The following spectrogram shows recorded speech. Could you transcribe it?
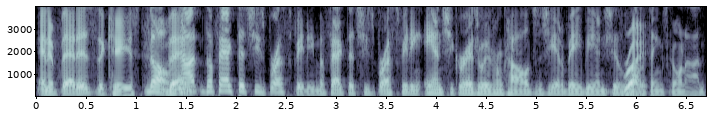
And if that is the case, No, then, not the fact that she's breastfeeding. The fact that she's breastfeeding and she graduated from college and she had a baby and she has a lot of things going on.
